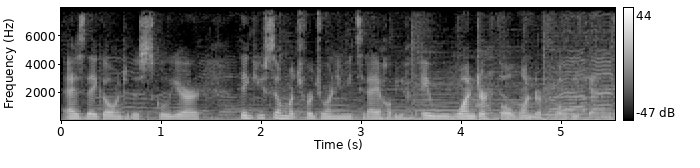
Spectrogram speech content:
as they go into the school year. Thank you so much for joining me today. I hope you have a wonderful, wonderful weekend.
